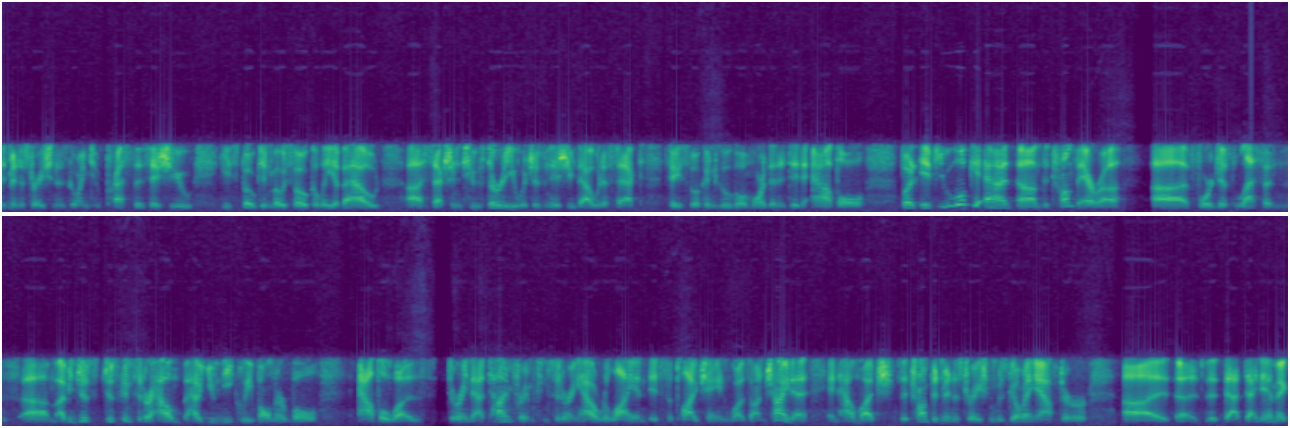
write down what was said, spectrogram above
administration is going to press this issue. He's spoken most vocally about uh, Section 230, which is an issue that would affect Facebook and Google more than it did Apple. But if you look at um, the Trump era, uh, for just lessons. Um, I mean, just just consider how how uniquely vulnerable Apple was during that time frame, considering how reliant its supply chain was on China and how much the Trump administration was going after uh, uh, th- that dynamic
